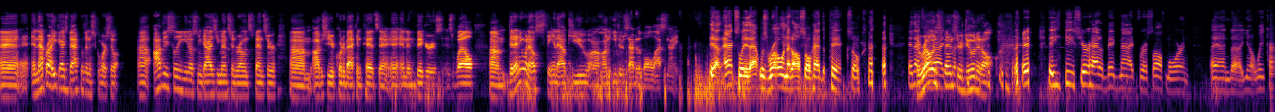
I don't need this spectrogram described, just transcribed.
and, and that brought you guys back within a score. So uh, obviously, you know, some guys you mentioned, Rowan Spencer, um, obviously your quarterback in Pitts, and, and then Biggers as well. Um, did anyone else stand out to you uh, on either side of the ball last night? Yeah, actually, that was Rowan that also had the pick. So, and the Rowan right, Spencer but, doing it all. he he sure had a big night for a sophomore, and and uh, you know we kind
